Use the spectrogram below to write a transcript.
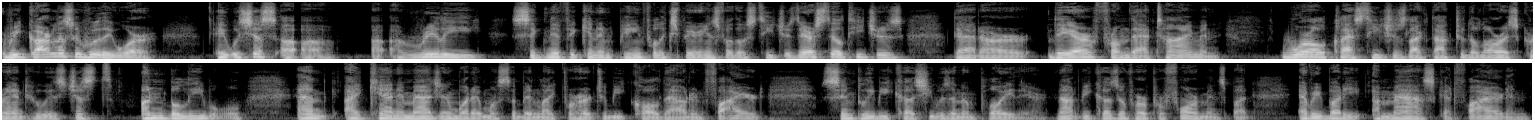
regardless of who they were. It was just a, a, a really significant and painful experience for those teachers. There are still teachers that are there from that time, and world class teachers like Dr. Dolores Grant, who is just unbelievable. And I can't imagine what it must have been like for her to be called out and fired simply because she was an employee there, not because of her performance, but everybody amassed got fired. And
